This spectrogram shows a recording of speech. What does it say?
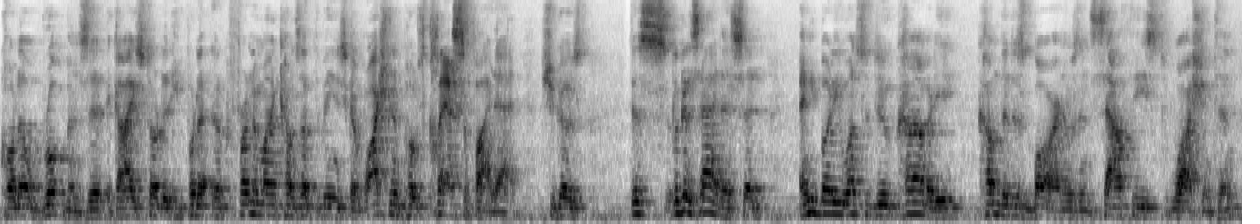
called El Brookman's. The guy started. He put a, a friend of mine comes up to me and she's got Washington Post classified ad. She goes, "This look at this ad." I said, anybody who wants to do comedy, come to this bar. And it was in Southeast Washington.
